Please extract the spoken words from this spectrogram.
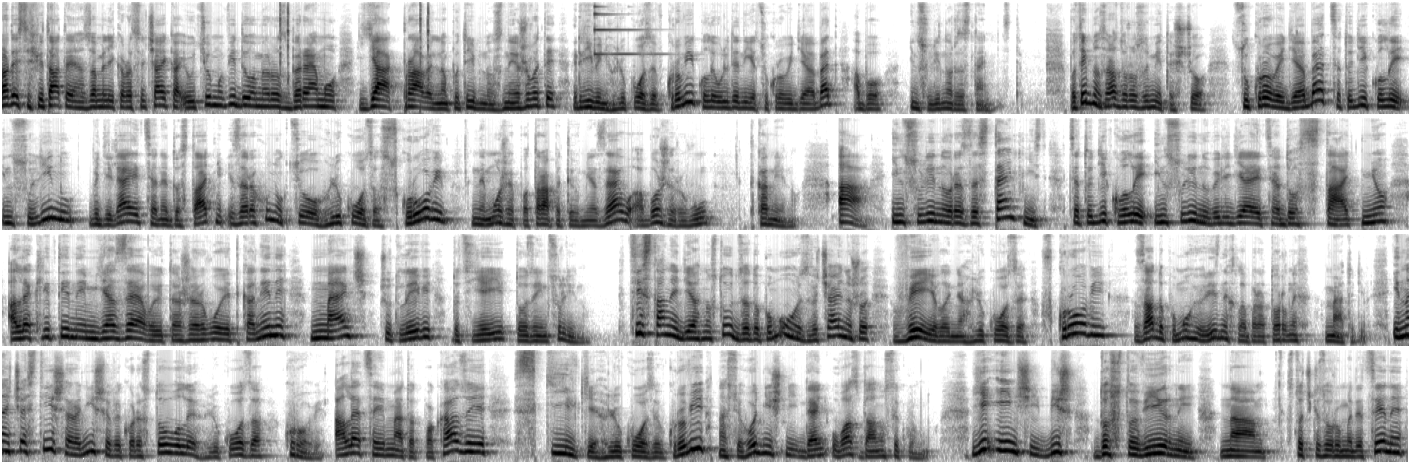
Радий всіх вітати, з вами лікар Василь Чайка, і у цьому відео ми розберемо, як правильно потрібно знижувати рівень глюкози в крові, коли у людини є цукровий діабет або інсулінорезистентність. Потрібно зразу розуміти, що цукровий діабет це тоді, коли інсуліну виділяється недостатньо, і за рахунок цього глюкоза з крові не може потрапити в м'язеву або жирову тканину. А інсулінорезистентність це тоді, коли інсуліну виділяється достатньо, але клітини м'язевої та жирової тканини менш чутливі до цієї дози інсуліну. Ці стани діагностують за допомогою, звичайно ж, виявлення глюкози в крові за допомогою різних лабораторних методів. І найчастіше раніше використовували глюкоза крові. Але цей метод показує, скільки глюкози в крові на сьогоднішній день у вас в дану секунду. Є інший, більш достовірний на, з точки зору медицини,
